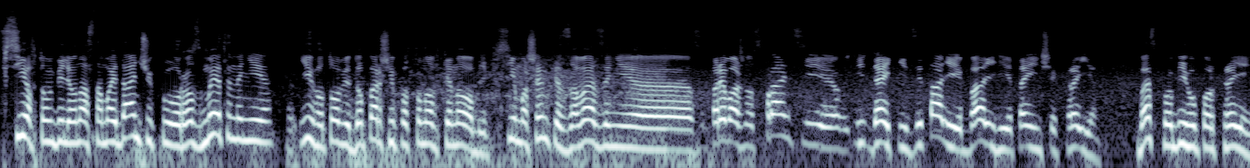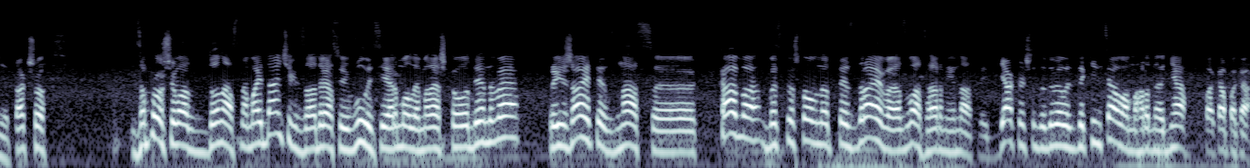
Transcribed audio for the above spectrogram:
Всі автомобілі у нас на майданчику розмитнені і готові до першої постановки на облік. Всі машинки завезені е, переважно з Франції, і деякі з Італії, Бельгії та інших країн, без пробігу по країні. Так що запрошую вас до нас на майданчик за адресою вулиці Ярмоли Мелешка 1В. Приїжджайте з нас е, кава, безкоштовно тест-драйви, а з вас гарний настрій. Дякую, що додивились до кінця. Вам гарного дня. Пока-пока.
